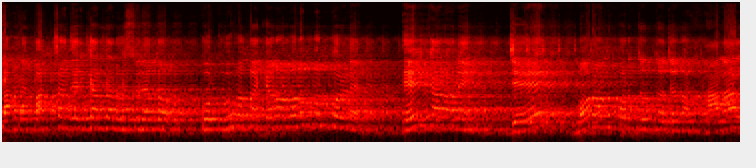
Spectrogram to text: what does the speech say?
তাহলে বাচ্চাদেরকে আল্লাহ রসুল এত কঠোরতা কেন অবলম্বন করলেন? এই কারণে যে মরণ পর্যন্ত যেন হালাল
